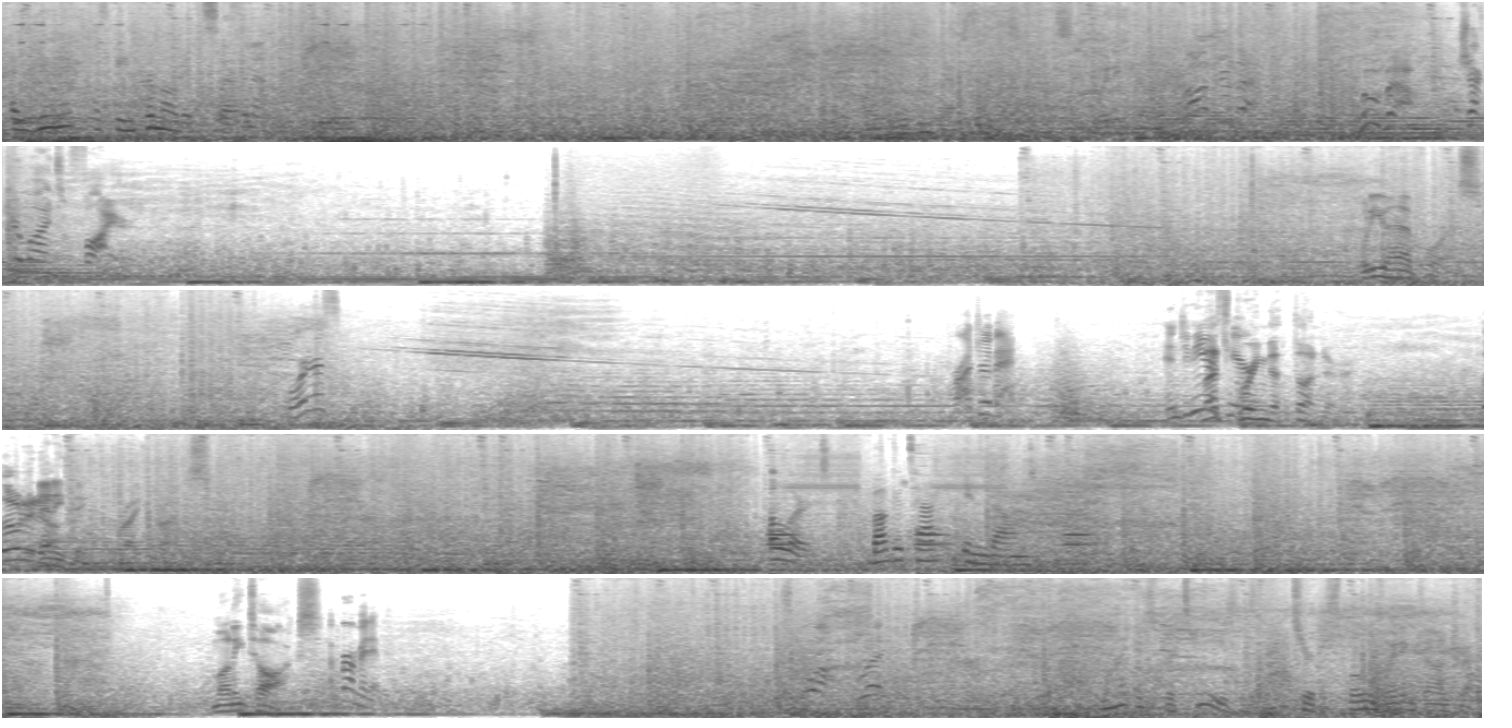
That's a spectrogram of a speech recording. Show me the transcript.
A unit has been promoted, sir. Listen up. Always invest in excellence. Awaiting contract. Roger that! Move out! Check your lines of fire. What do you have for us? Orders? Engineers Let's here. bring the thunder. Load it Anything at the right price. Alert. Bug attack inbound. Money talks. Affirmative. Squad ready. My expertise is at your disposal. Awaiting contract.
